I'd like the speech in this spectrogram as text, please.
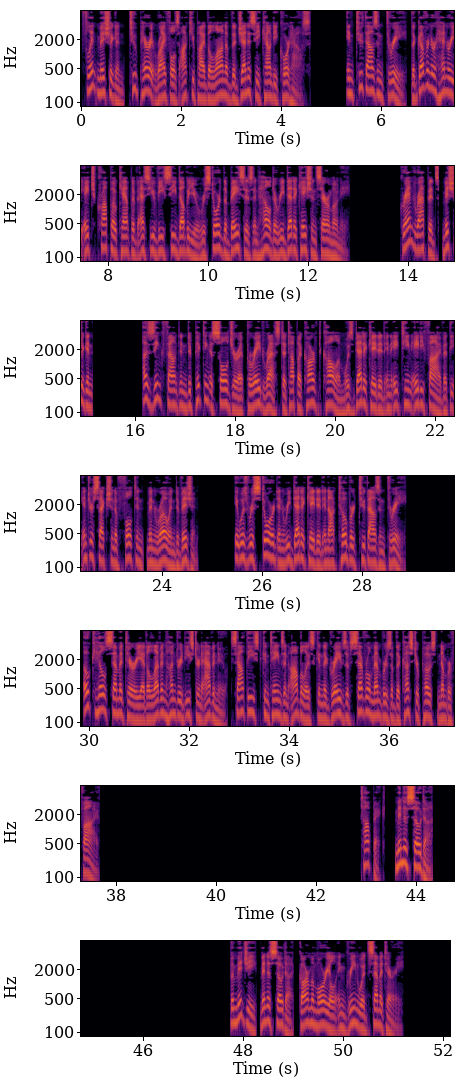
Flint, Michigan, two Parrott rifles occupy the lawn of the Genesee County Courthouse. In 2003, the Governor Henry H. Crapo Camp of SUVCW restored the bases and held a rededication ceremony. Grand Rapids, Michigan a zinc fountain depicting a soldier at parade rest atop a carved column was dedicated in 1885 at the intersection of Fulton, Monroe and Division. It was restored and rededicated in October 2003. Oak Hill Cemetery at 1100 Eastern Avenue, southeast contains an obelisk in the graves of several members of the Custer Post No. 5. Minnesota Bemidji, Minnesota, Gar Memorial in Greenwood Cemetery.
